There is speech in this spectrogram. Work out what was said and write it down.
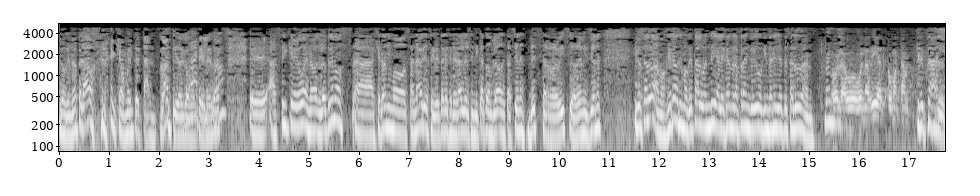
Lo que no esperábamos era que aumente tan rápido el combustible, ¿no? Eh, así que bueno, lo tenemos a Jerónimo Sanabria, secretario general del Sindicato de Empleados de Estaciones de Servicios de Misiones. Y lo saludamos. Jerónimo, ¿qué tal? Buen día. Alejandra Franco y Hugo Quintanilla te saludan. Hola Hugo, buenos días. ¿Cómo están? ¿Qué tal?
